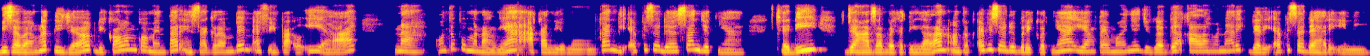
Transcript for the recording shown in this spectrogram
Bisa banget dijawab di kolom komentar Instagram BEM FIPA UI ya. Nah, untuk pemenangnya akan diumumkan di episode selanjutnya. Jadi, jangan sampai ketinggalan untuk episode berikutnya yang temanya juga gak kalah menarik dari episode hari ini.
